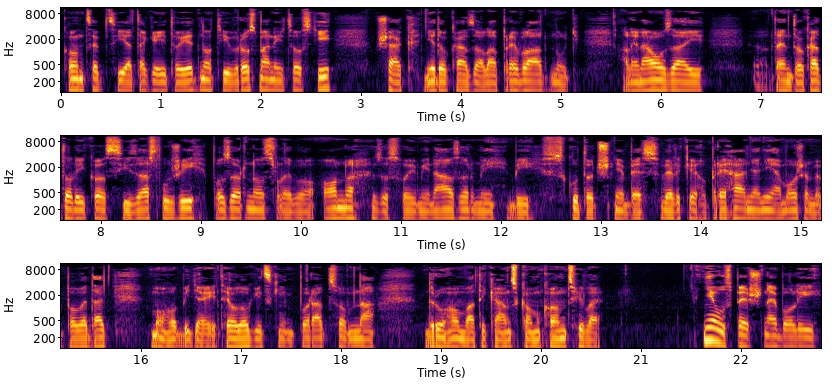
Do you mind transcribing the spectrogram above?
Koncepcia takejto jednoty v rozmanitosti však nedokázala prevládnuť, ale naozaj tento katolíkos si zaslúži pozornosť, lebo on so svojimi názormi by skutočne bez veľkého preháňania, môžeme povedať, mohol byť aj teologickým poradcom na druhom vatikánskom koncile. Neúspešné boli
